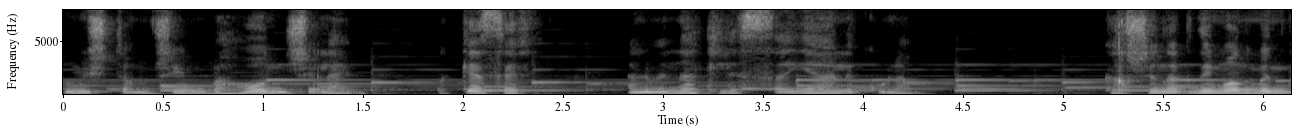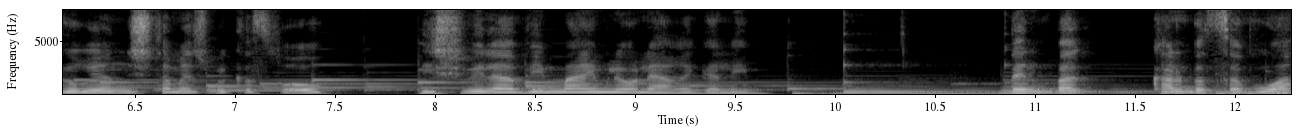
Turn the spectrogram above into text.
היו משתמשים בהון שלהם, בכסף, על מנת לסייע לכולם. כך שנקדימון בן גוריון השתמש בכספו בשביל להביא מים לעולי הרגלים. בן כלבא שבוע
